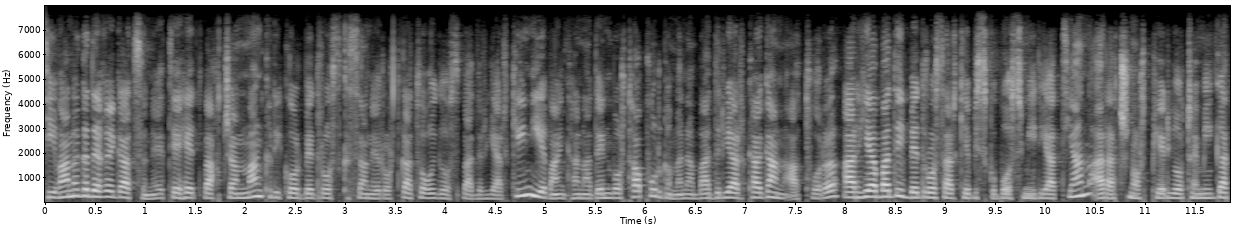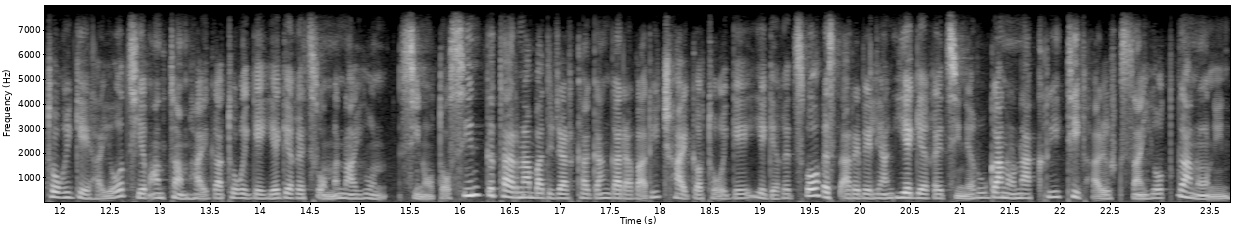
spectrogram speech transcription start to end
Տիվանը կդեղեկացնե, թե հետ վախճանման Գրիգոր Պետրոս 20-րդ կաթողիկոս Բադրիարքին եւ այնքան ադեն որ թափուր կմնա Բադրիարքական աթորը Արիաբադի Պետրոս arczepiskopos Միրյատյան առաջնորդ Պերիոթեմի Գաթողիկե հայոց եւ անդամ հայ Գաթողիկե եկեղեցու մնայուն Սինոտոսին կդառնա Բադրիարքական Ղարաբարիչ հայ Գաթողիկե եկեղեցու ըստ արևելյան եկեղեցիներու կանոնակրի թիվ 127 կանոնին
